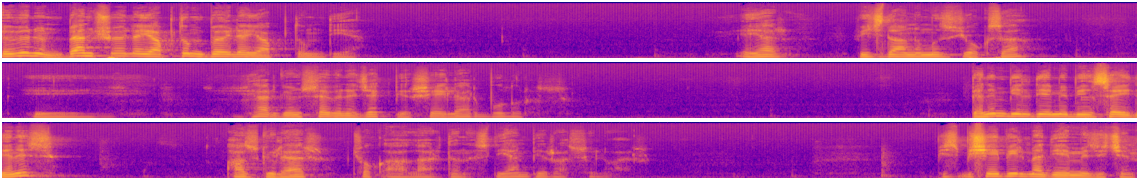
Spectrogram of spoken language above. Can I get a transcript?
Övünün ben şöyle yaptım böyle yaptım diye. Eğer vicdanımız yoksa e, her gün sevinecek bir şeyler buluruz. Benim bildiğimi bilseydiniz az güler, çok ağlardınız diyen bir Resul var. Biz bir şey bilmediğimiz için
